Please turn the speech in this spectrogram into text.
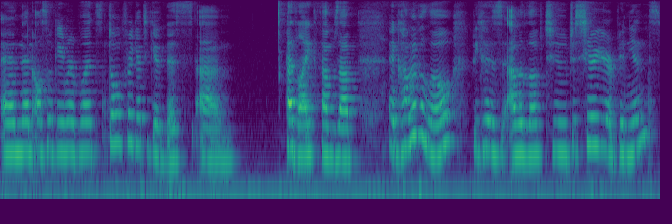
And then also Gamer Blitz. Don't forget to give this um, a like, thumbs up, and comment below because I would love to just hear your opinions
